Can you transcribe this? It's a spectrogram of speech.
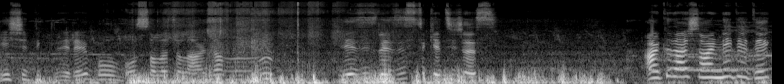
yeşillikleri bol bol salatalarda leziz leziz tüketeceğiz. Arkadaşlar ne dedik?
